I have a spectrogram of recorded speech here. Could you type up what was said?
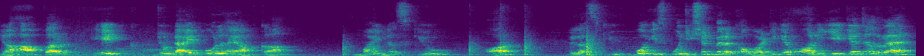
यहाँ पर एक जो डाइपोल है आपका माइनस क्यू और प्लस क्यू वो इस पोजीशन में रखा हुआ है, ठीक है? और ये क्या चल रहा है?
